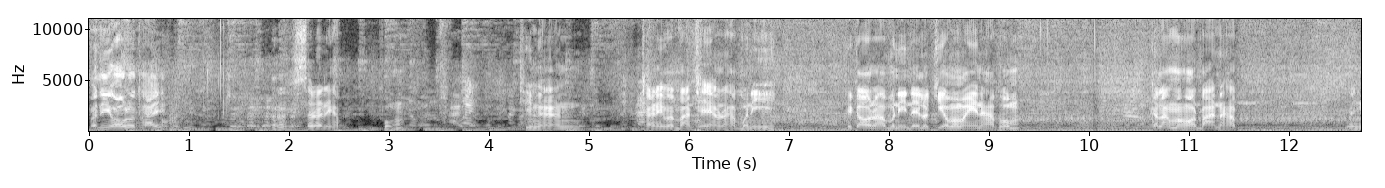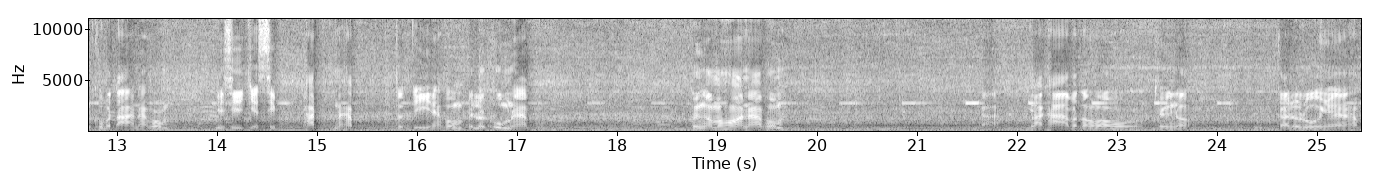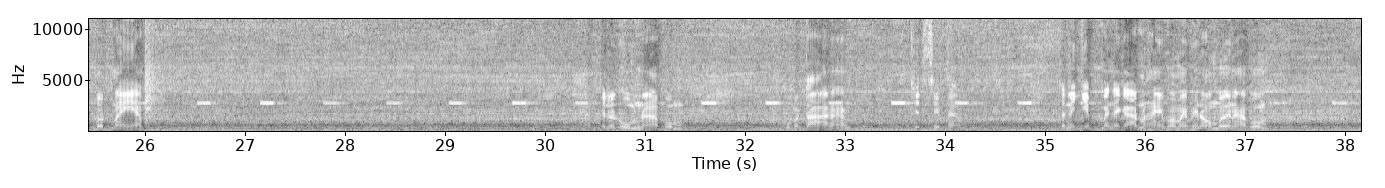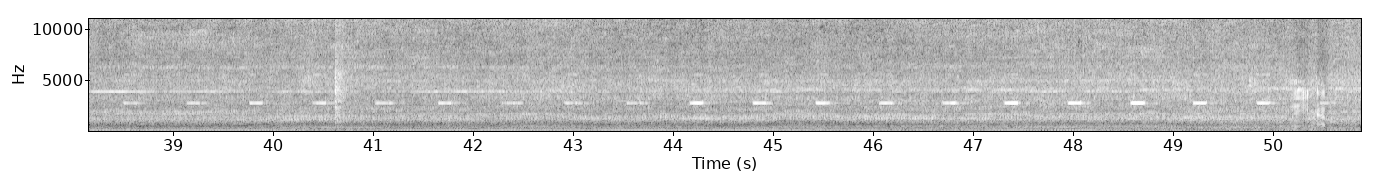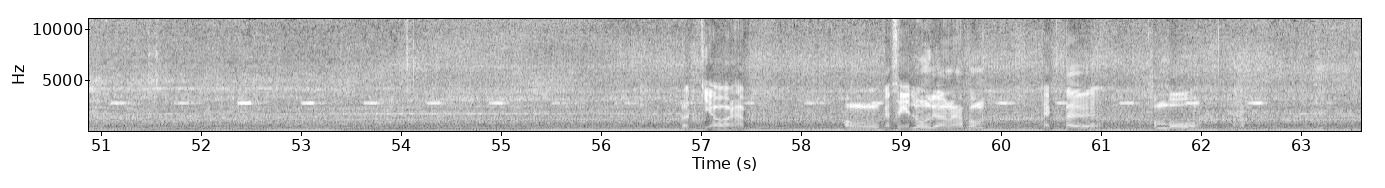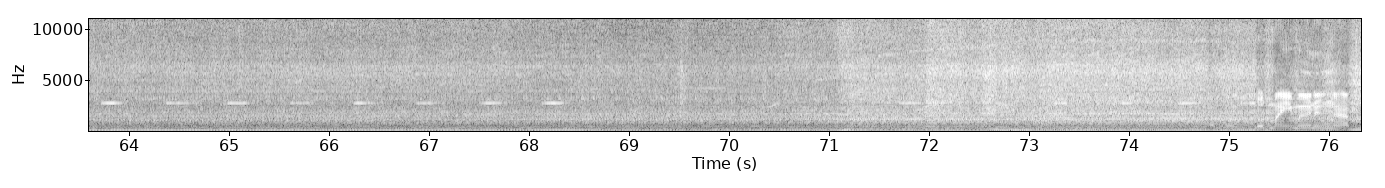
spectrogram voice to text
วันนี้ออกรถไถสวัสดีครับ ผมทีมงานชาวนี้บานๆแชนแนลนะครับวันนี้พี่เก้านะครับวันนี้ได้รถเกียวมาใหม่นะครับ ผมกำลังมาหอดบ้านนะครับ เป็นคูปตานะครับผม DC 70 พัดนะครับตัวจีนะครับผมเป็นรถอุ้มนะครับเพิ่งเอามาหอดนะครับผมราคาไม่ต้องเราถึงเนาะก็รู้ๆกันอยู่แล้นะครับรถใหม่ครับ ครับ เป็นรถอุ้มนะครับ ผมคูปต้านะครับ70นะครับ ตอนนี้เก็บบรรยากาศมาให้พ่อแม่พี่น้องเบิร์นะครับ ผมนี่ครับรถเกี่ยวนะครับ ของเกษตรรุ่งเรืองนะครับผม แท็กเตอร์คอมโบนะครับรถใหม่มือหนึ่งนะครับ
